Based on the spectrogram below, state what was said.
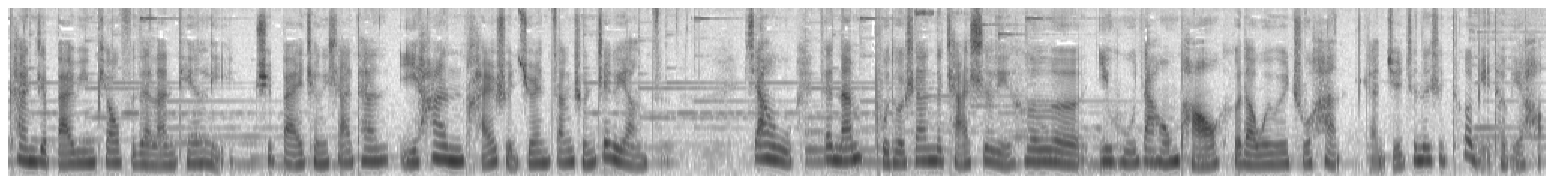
看着白云漂浮在蓝天里，去白城沙滩，遗憾海水居然脏成这个样子。下午在南普陀山的茶室里喝了一壶大红袍，喝到微微出汗，感觉真的是特别特别好。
